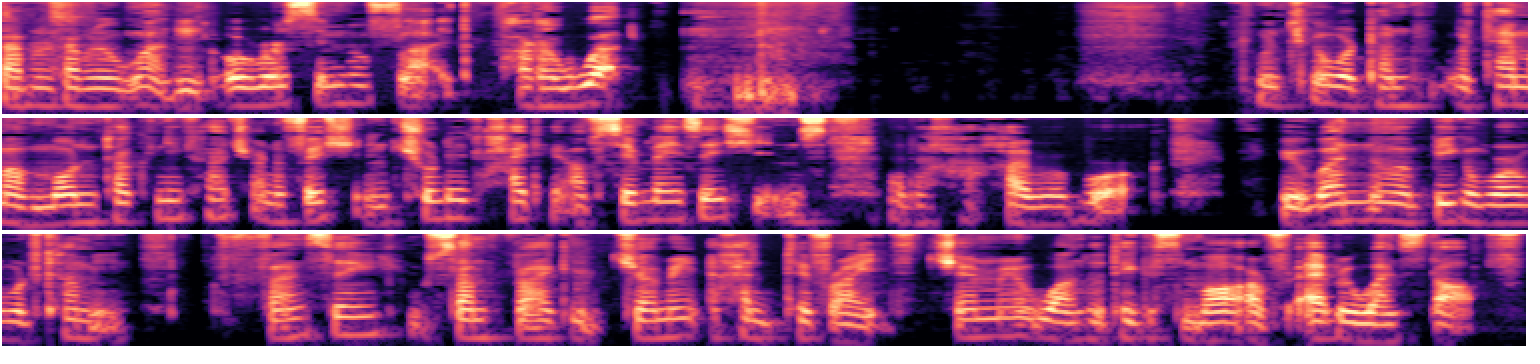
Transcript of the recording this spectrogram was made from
WW1 Oversimplified part 1 Over time, a time of modern technology and fashion, truly the height of civilizations that have world. Everyone knew a big war was coming. Fancy some like German had to fight. German want to take small of everyone's stuff.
